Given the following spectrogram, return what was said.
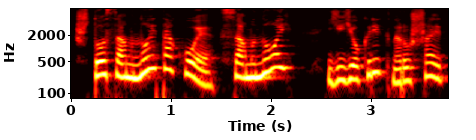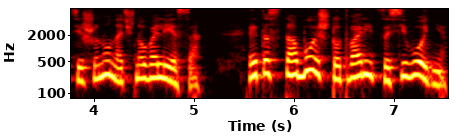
«Что со мной такое? Со мной?» Ее крик нарушает тишину ночного леса. «Это с тобой что творится сегодня?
